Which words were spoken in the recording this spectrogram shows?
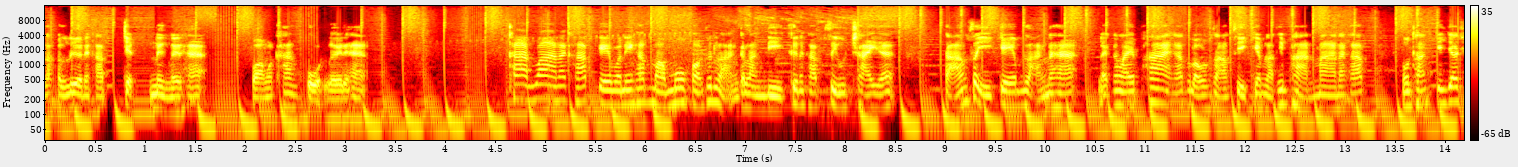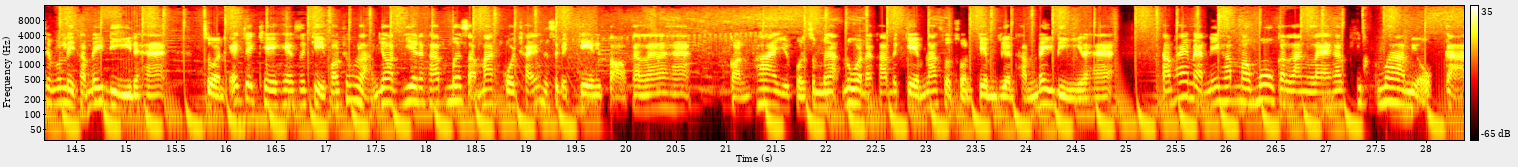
รอบคัดเลือกนะครับ 7-1 เลยนะฮะฟอร์มค่อนข้างโหดเลยนะฮะ คาดว่านะครับ เกมวันนี้ครับมาโม่ฟอร์มขึ้นหลังกำลังดีขึ้นนะครับซิลชัยนะ สามสี่เกมหลังนะฮะ และก็ไล่พ่ายครับตลอดสามสี่เกมหลังที่ผ่านมานะครับรวมทั้งเกมยอดแชมเปี้ยนลีกทำได้ดีนะฮะ ส่วน SJK เฮลสกิฟอร์มช่วงหลังยอดเยี่ยมนะครับ เมื่อสามารถโกใช้ถึง 11 เกมต่อกันแล้วนะฮะ ก่อนพ่ายอยู่ผลสมรรวดนะครับ ในเกมล่าสุดส่วนเกมเยือนทำได้ดีนะฮะทำให้แมตช์นี้ครับมาโม่กำลังแรงครับ คิดว่ามีโอกาส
